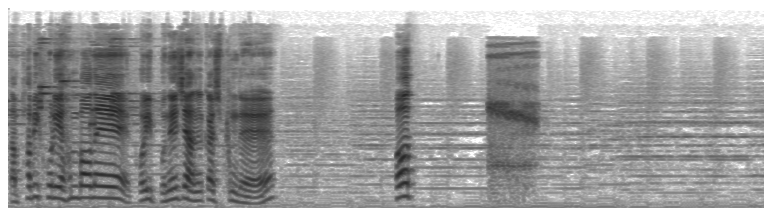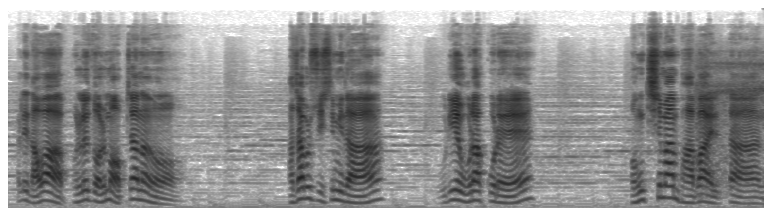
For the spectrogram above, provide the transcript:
일단 파비콜이 한 번에 거의 보내지 않을까 싶은데. 헛. 빨리 나와. 벌레도 얼마 없잖아 너 다 잡을 수 있습니다. 우리의 우라꼬레 덩치만 봐봐 일단.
